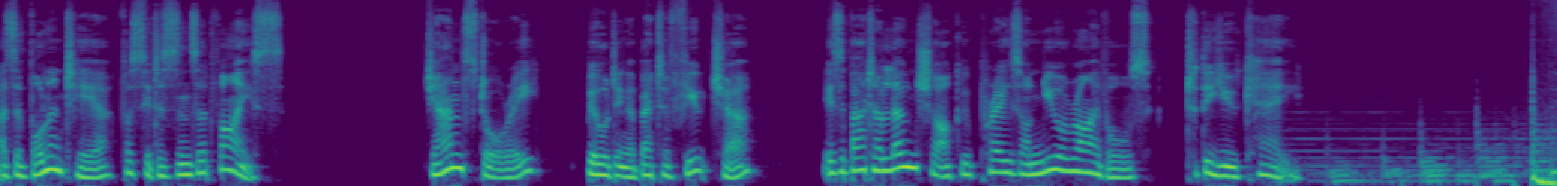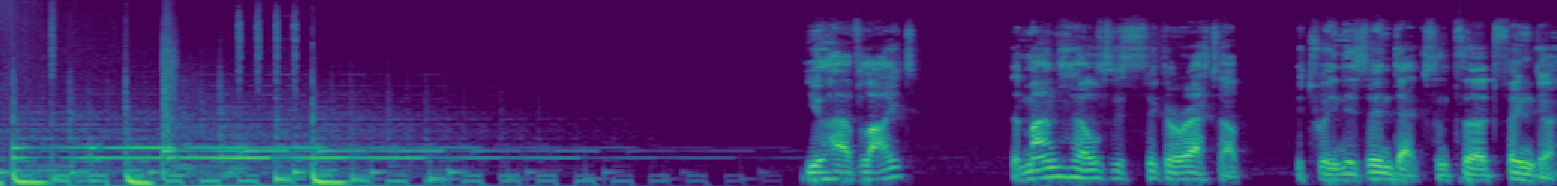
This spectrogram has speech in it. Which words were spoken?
as a volunteer for Citizens Advice. Jan's story, Building a Better Future, is about a loan shark who preys on new arrivals to the UK. You have light? The man held his cigarette up between his index and third finger.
